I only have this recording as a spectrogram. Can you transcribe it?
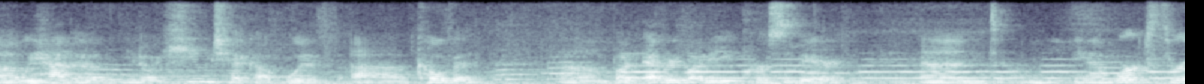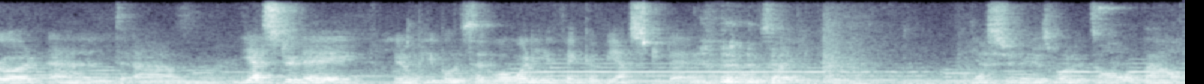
Uh, we had a you know a huge hiccup with uh, COVID, um, but everybody persevered and you know worked through it. And um, yesterday, you know, people have said, "Well, what do you think of yesterday?" And it was like yesterday is what it's all about.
